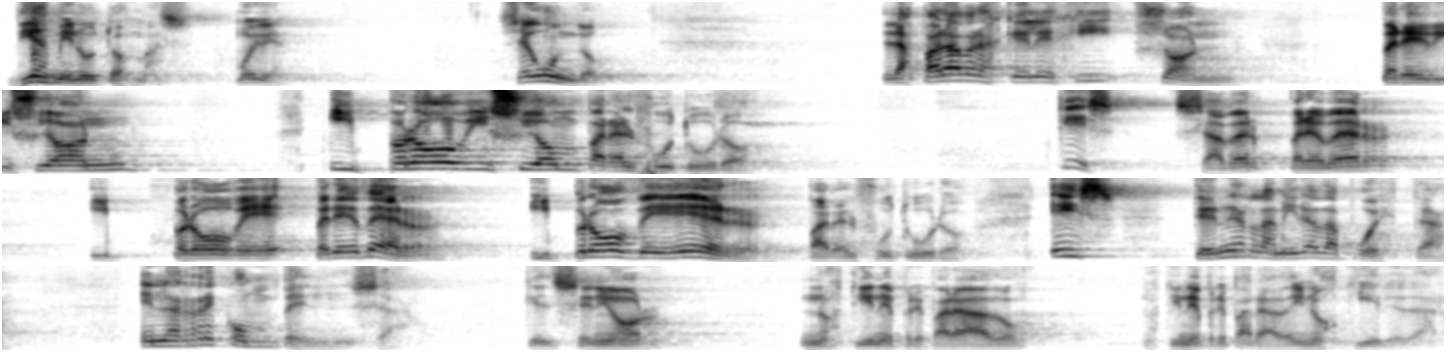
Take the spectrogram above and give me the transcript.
Diez minutos más. Muy bien. Segundo, las palabras que elegí son previsión y provisión para el futuro. ¿Qué es saber prever y prever y proveer para el futuro? Es tener la mirada puesta en la recompensa que el Señor nos tiene preparado, nos tiene preparada y nos quiere dar.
